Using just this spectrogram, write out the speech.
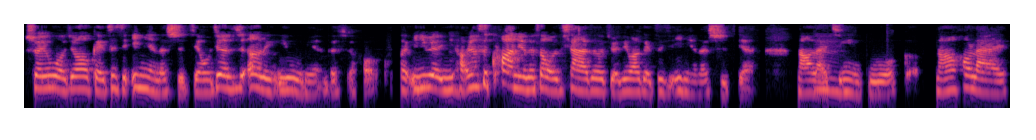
所以我就给自己一年的时间。我记得是二零一五年的时候，呃，一月一号，因为是跨年的时候，我就下了这个决定，我要给自己一年的时间，然后来经营部落格。嗯、然后后来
